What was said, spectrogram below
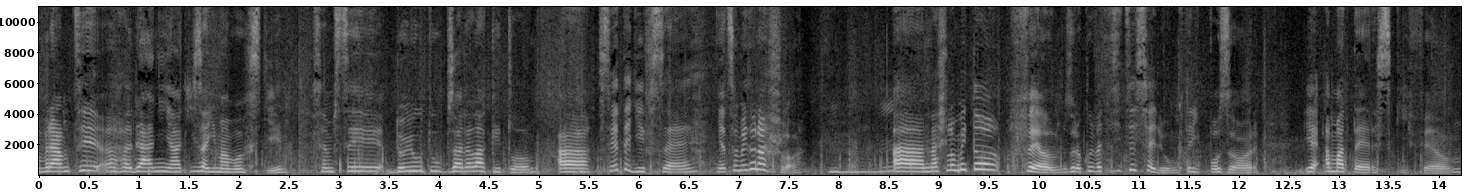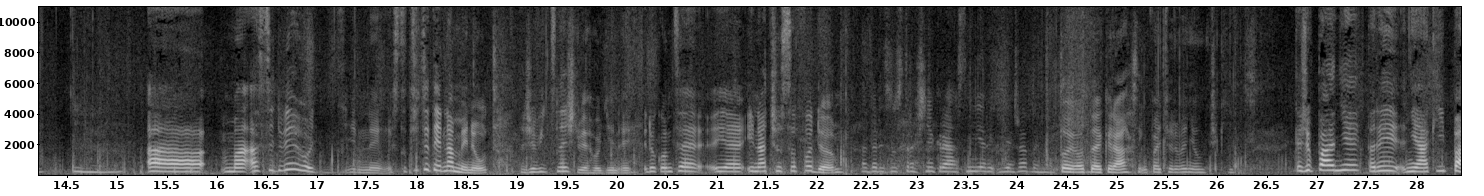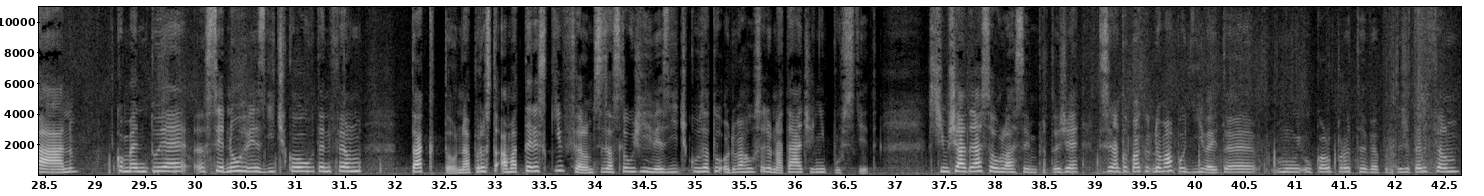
v rámci hledání nějaký zajímavosti jsem si do YouTube zadala kytl a světe div se, něco mi to našlo. Mm-hmm. A našlo mi to film z roku 2007, který pozor, je amatérský film. Mm-hmm. A má asi dvě hodiny, 131 minut, takže víc než dvě hodiny. Dokonce je i na ČSFD. A tady jsou strašně krásný jeřabiny. To jo, to je krásný, úplně červenoučký. Každopádně tady nějaký pán komentuje s jednou hvězdičkou ten film takto. Naprosto amatérský film si zaslouží hvězdičku za tu odvahu se do natáčení pustit. S čímž já teda souhlasím, protože ty se na to pak doma podívej, to je můj úkol pro tebe, protože ten film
